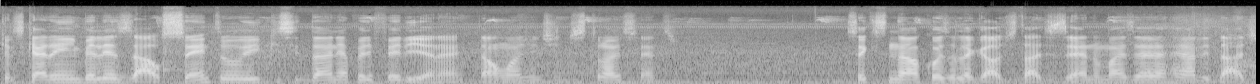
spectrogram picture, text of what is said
que eles querem embelezar o centro e que se dane a periferia, né? Então a gente destrói o centro. Sei que isso não é uma coisa legal de estar dizendo, mas é a realidade.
